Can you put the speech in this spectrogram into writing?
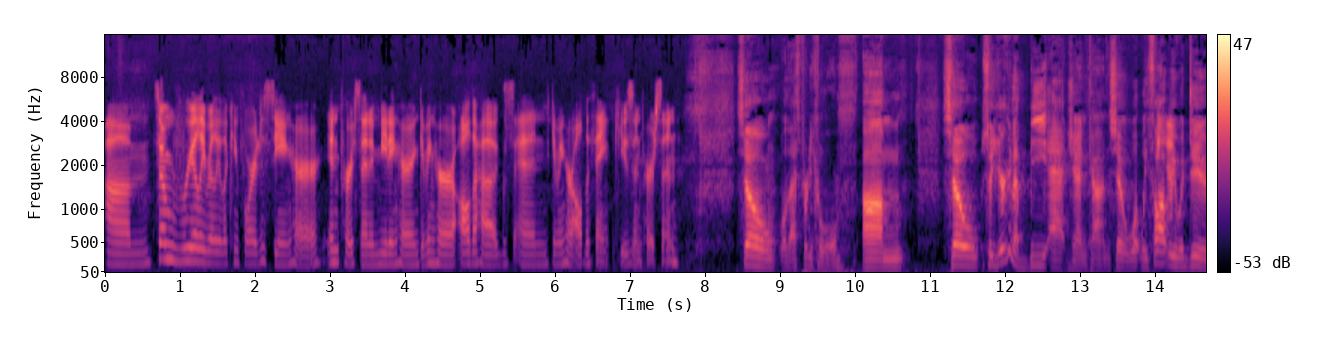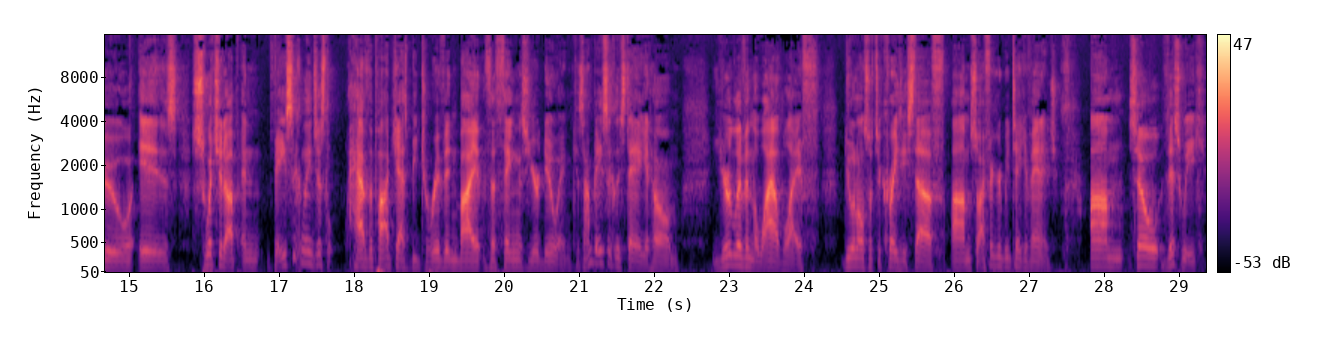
Um, so I'm really, really looking forward to seeing her in person and meeting her and giving her all the hugs and giving her all the thank yous in person. So, well, that's pretty cool. Um, So, so you're gonna be at Gen Con. So, what we thought Yeah. we would do is switch it up and basically just have the podcast be driven by the things you're doing. Because I'm basically staying at home. You're living the wildlife, doing all sorts of crazy stuff. Um, so I figured we'd take advantage. Um, so this week,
